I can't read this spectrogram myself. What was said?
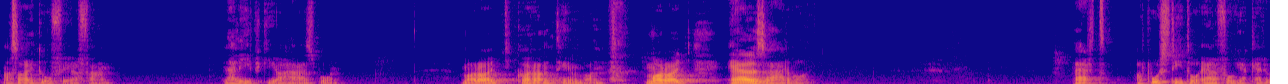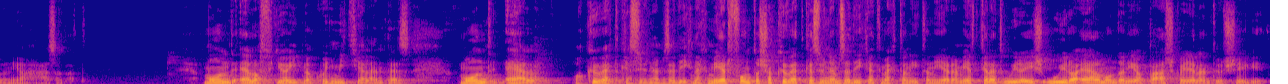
az ajtófélfán, ne lépj ki a házból. Maradj karanténban, maradj elzárva, mert a pusztító el fogja kerülni a házadat. Mondd el a fiaidnak, hogy mit jelent ez. Mondd el a következő nemzedéknek. Miért fontos a következő nemzedéket megtanítani erre? Miért kellett újra és újra elmondani a páska jelentőségét?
